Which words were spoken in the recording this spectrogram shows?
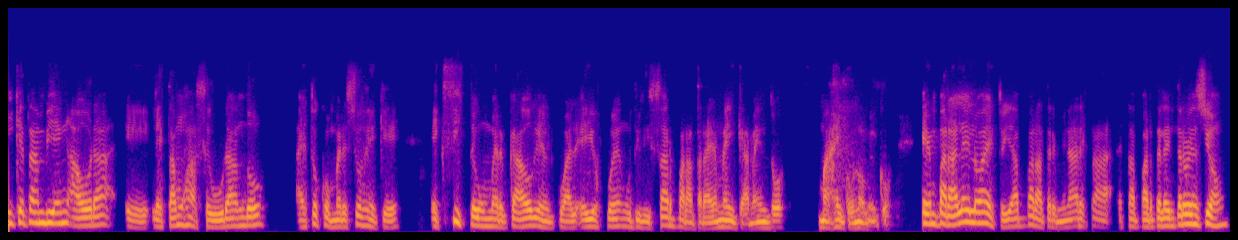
y que también ahora le estamos asegurando a estos comercios de que existe un mercado en el cual ellos pueden utilizar para traer medicamentos más económicos. En paralelo a esto, ya para terminar esta, esta parte de la intervención,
